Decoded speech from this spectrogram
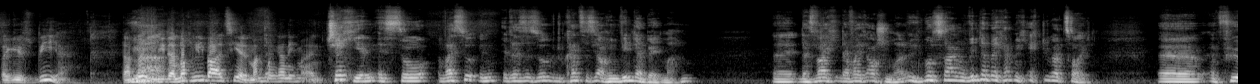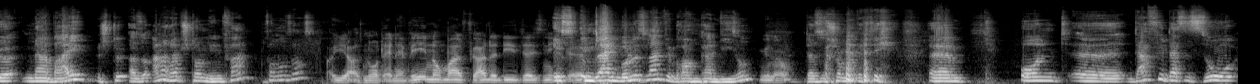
Da gibt's Bier. Da Ja. mögen die dann noch lieber als hier. Das macht man gar nicht mehr ein. Tschechien ist so, weißt du, in, das ist so, du kannst das ja auch in Winterberg machen. Äh, das war ich, da war ich auch schon mal. Ich muss sagen, Winterberg hat mich echt überzeugt. Äh, für nah bei, also anderthalb Stunden hinfahren von uns aus. Hier aus Nord-NRW nochmal für alle, die das nicht. Ist äh, im gleichen Bundesland, wir brauchen kein Visum. genau. Das ist schon mal richtig. Ähm, und äh, dafür, dass es so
